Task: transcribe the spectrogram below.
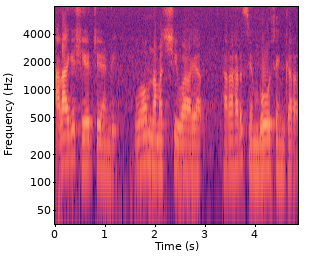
అలాగే షేర్ చేయండి. ఓం నమ శివాయ. హర హర శంభో శంకర.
